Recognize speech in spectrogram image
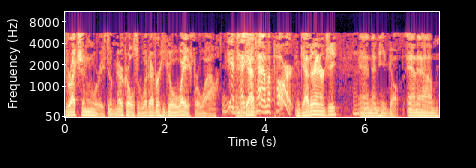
direction where he's doing miracles or whatever, he'd go away for a while. Yeah, take gather, some time apart. And gather energy, mm-hmm. and then he'd go. And um,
